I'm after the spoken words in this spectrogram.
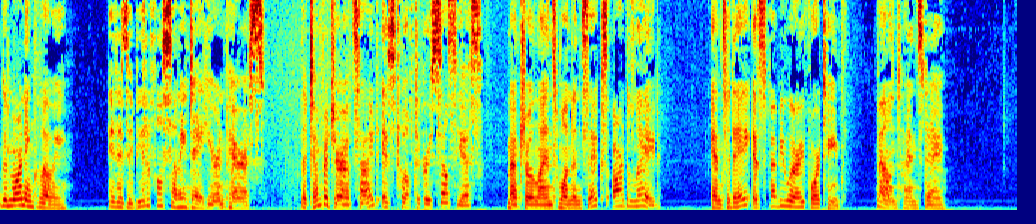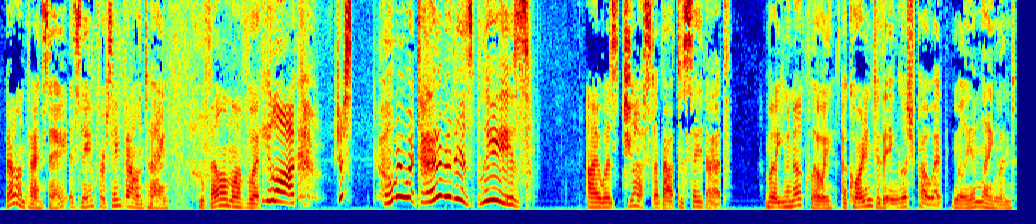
Good morning, Cloe. It is a beautiful sunny day here in Paris. The temperature outside is 12 degrees Celsius. Metro lines 1 and 6 are delayed. And today is February 14th, Valentine's Day. Valentine's Day is named for St. Valentine, who fell in love with. Eloc, just tell me what time it is, please. I was just about to say that. But you know, Cloe, according to the English poet William Langland,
